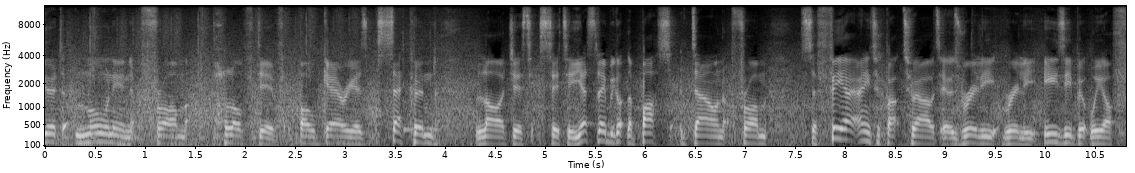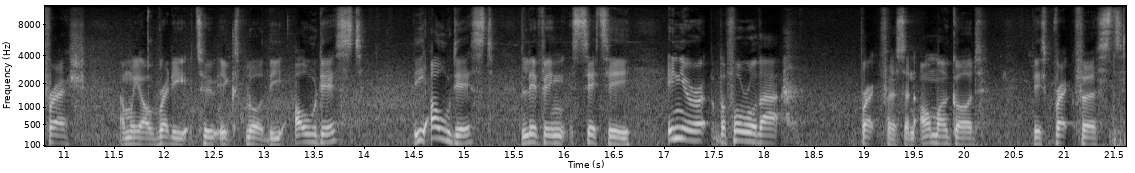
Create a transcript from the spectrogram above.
good morning from Plovdiv, Bulgaria's second largest city. Yesterday we got the bus down from Sofia, it only took about two hours. It was really, really easy, but we are fresh and we are ready to explore the oldest, the oldest living city in Europe. Before all that, breakfast. And oh my God, this breakfast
